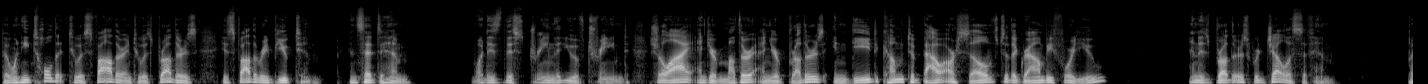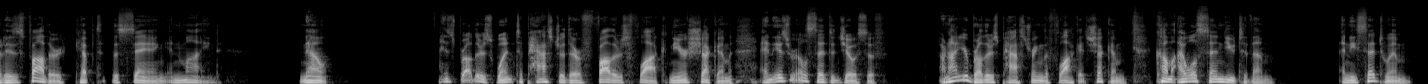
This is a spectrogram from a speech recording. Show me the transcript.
But when he told it to his father and to his brothers, his father rebuked him and said to him, What is this dream that you have dreamed? Shall I and your mother and your brothers indeed come to bow ourselves to the ground before you? And his brothers were jealous of him. But his father kept the saying in mind. Now, his brothers went to pasture their father's flock near Shechem, and Israel said to Joseph, Are not your brothers pasturing the flock at Shechem? Come, I will send you to them. And he said to him,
